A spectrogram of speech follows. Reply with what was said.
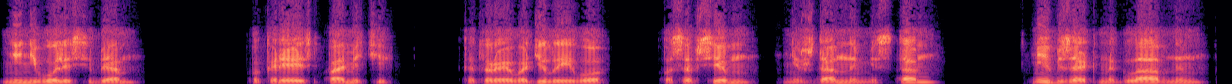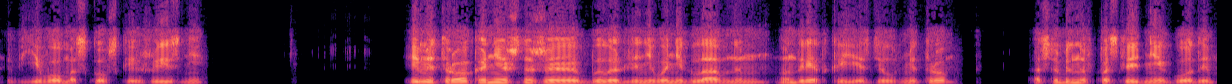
не неволя себя, покоряясь памяти, которая водила его по совсем нежданным местам, не обязательно главным в его московской жизни. И метро, конечно же, было для него не главным. Он редко ездил в метро, особенно в последние годы.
